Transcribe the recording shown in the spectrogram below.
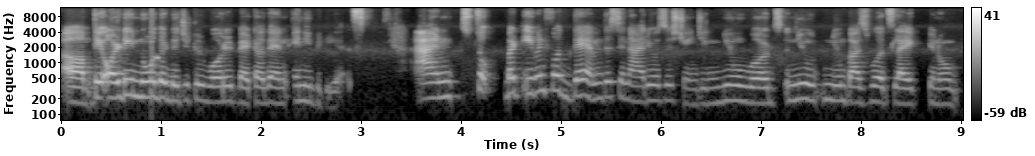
um, they already know the digital world better than anybody else and so but even for them the scenarios is changing. New words new new buzzwords like you know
